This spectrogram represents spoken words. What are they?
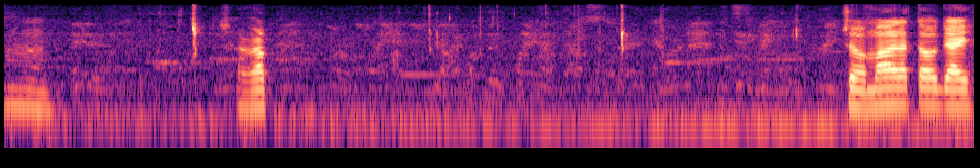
Mm. Sarap. So, mga to guys.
